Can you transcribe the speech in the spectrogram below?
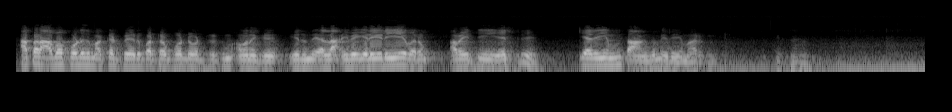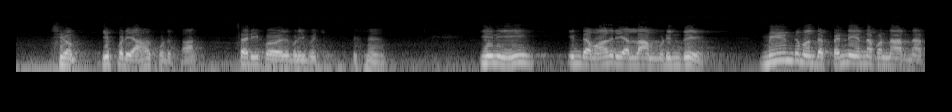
அப்புறம் அவ்வப்பொழுது மக்கள் பேரு பற்ற போன்றவற்றிற்கும் அவனுக்கு இருந்து எல்லாம் இவை இடையிடையே வரும். அவைத்தையும் ஏற்று எதையும் தாங்கும் இதயமா இருக்கும் சிவம் இப்படியாக கொடுத்தான். சரி இப்போ இது பண்ணி போச்சு. இனி இந்த மாதிரி எல்லாம் முடிந்து மீண்டும் அந்த பெண்ணை என்ன பண்ணார்னார்?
